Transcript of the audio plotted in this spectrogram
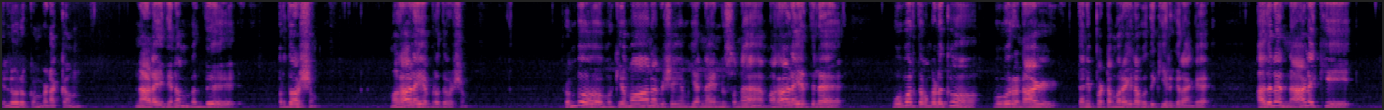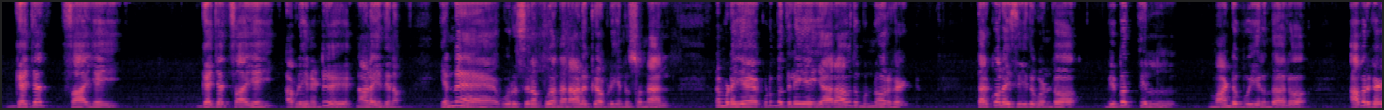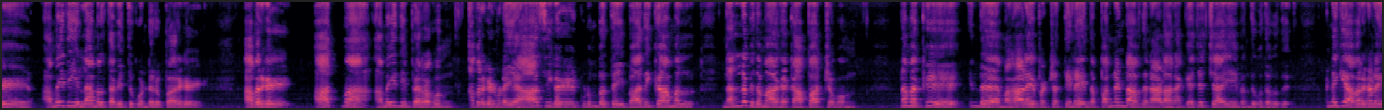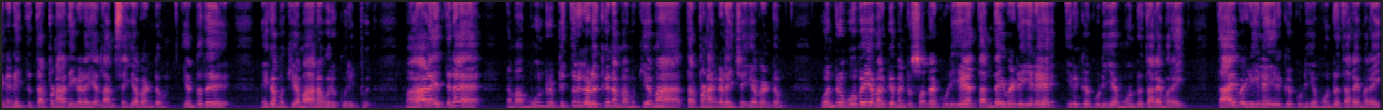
எல்லோருக்கும் வணக்கம். நாளைய தினம் வந்து பிரதோஷம் மகாலய பிரதோஷம். ரொம்ப முக்கியமான விஷயம் என்ன என்று சொன்னால் மகாலயத்தில் ஒவ்வொருத்தவங்களுக்கும் ஒவ்வொரு நாள் தனிப்பட்ட முறையில் ஒதுக்கி இருக்கிறாங்க. அதில் நாளைக்கு கஜத் சாயை கஜத் சாயை அப்படின்னுட்டு நாளைய தினம். என்ன ஒரு சிறப்பு அந்த நாளுக்கு அப்படி என்று சொன்னால் நம்முடைய குடும்பத்திலேயே யாராவது முன்னோர்கள் தற்கொலை செய்து கொண்டோ விபத்தில் மாண்டு போயிருந்தாலோ அவர்கள் அமைதி இல்லாமல் தவித்து கொண்டிருப்பார்கள். அவர்கள் ஆத்மா அமைதி பெறவும் அவர்களுடைய ஆசிகள் குடும்பத்தை பாதிக்காமல் நல்ல விதமாக காப்பாற்றவும் நமக்கு இந்த மகாலய பட்சத்திலே இந்த பன்னெண்டாவது நாளான கஜச்சாயை வந்து உதவுது. அன்னைக்கு அவர்களை நினைத்து தர்ப்பணாதிகளை எல்லாம் செய்ய வேண்டும் என்பது மிக முக்கியமான ஒரு குறிப்பு. மகாலயத்தில் நம்ம மூன்று பித்தர்களுக்கு நம்ம முக்கியமாக தர்ப்பணங்களை செய்ய வேண்டும். ஒன்று உபய வர்க்கம் என்று சொல்லக்கூடிய தந்தை வழியிலே இருக்கக்கூடிய மூன்று தலைமுறை தாய் வழியிலே இருக்கக்கூடிய மூன்று தலைமுறை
